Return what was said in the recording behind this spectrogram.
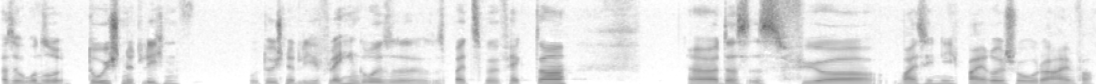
Also unsere durchschnittlichen, durchschnittliche Flächengröße ist bei 12 Hektar. Äh, das ist für, weiß ich nicht, bayerische oder einfach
